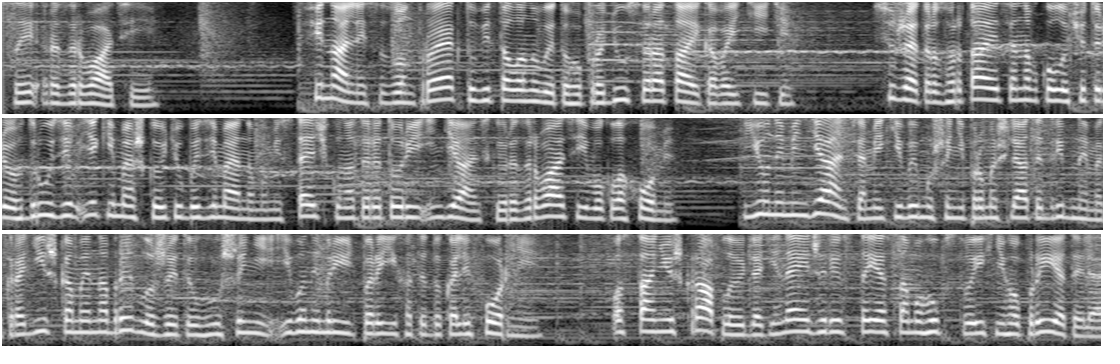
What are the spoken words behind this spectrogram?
Пси резервації. Фінальний сезон проекту від талановитого продюсера Тайка Вайтіті. Сюжет розгортається навколо чотирьох друзів, які мешкають у безіменному містечку на території індіанської резервації в Оклахомі. Юним індіанцям, які вимушені промишляти дрібними крадіжками, набридло жити у глушині, і вони мріють переїхати до Каліфорнії. Останньою ж краплею для тінейджерів стає самогубство їхнього приятеля,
